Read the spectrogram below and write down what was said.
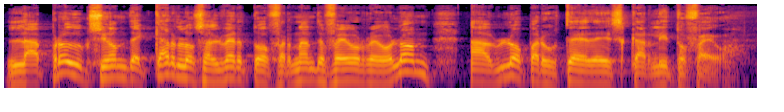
La producción de Carlos Alberto Fernández Feo Reolón habló para ustedes Carlito Feo.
